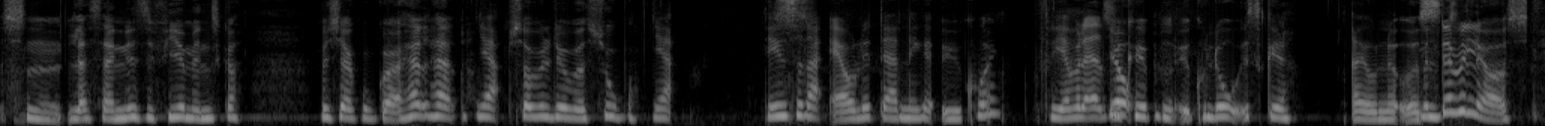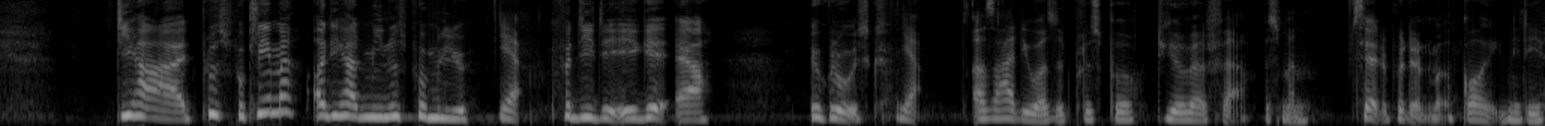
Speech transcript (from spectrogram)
sådan lasagne til fire mennesker. Hvis jeg kunne gøre halv-halv, Ja. så ville det jo være super. Det eneste, der er ærgerligt, det er, at den ikke er øko, ikke? For jeg vil altid jo. købe den økologiske revne ost. Men det vil jeg også. De har et plus på klima, og de har et minus på miljø. Ja. Fordi det ikke er økologisk. Ja, og så har de jo også et plus på dyrevelfærd, hvis man Ser det på den måde. går ind i det.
